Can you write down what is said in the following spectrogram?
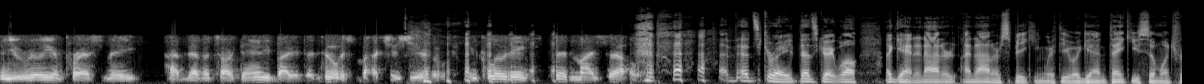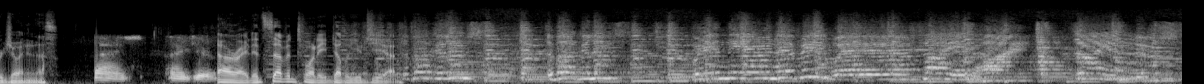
And you really impressed me. I've never talked to anybody that knew as much as you, including Sid myself. That's great. That's great. Well, again, an honor, an honor speaking with you. Again, thank you so much for joining us. Thanks. Thank you. All right, it's 720 WGN. The bugaloos, the bugaloos, we're in the air and everywhere, flying high, flying loose,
